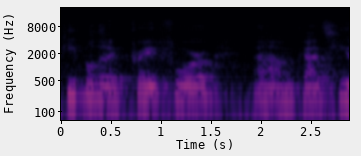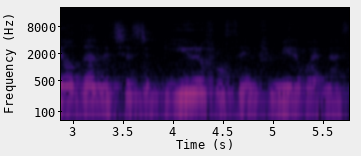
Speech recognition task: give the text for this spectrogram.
people that I prayed for, um, God's healed them. It's just a beautiful thing for me to witness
